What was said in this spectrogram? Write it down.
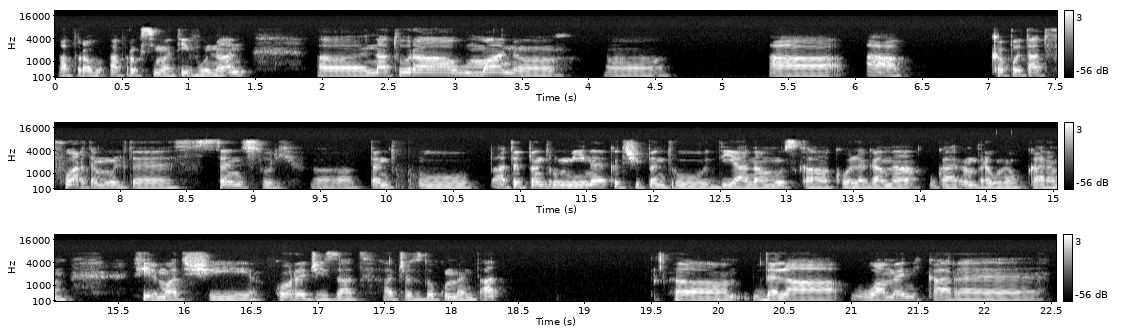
apro- aproximativ un an, natura umană a, a căpătat foarte multe sensuri uh, pentru, atât pentru mine cât și pentru Diana Musca, colega mea, cu care, împreună cu care am filmat și coregizat acest documentar. Uh, de la oameni care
